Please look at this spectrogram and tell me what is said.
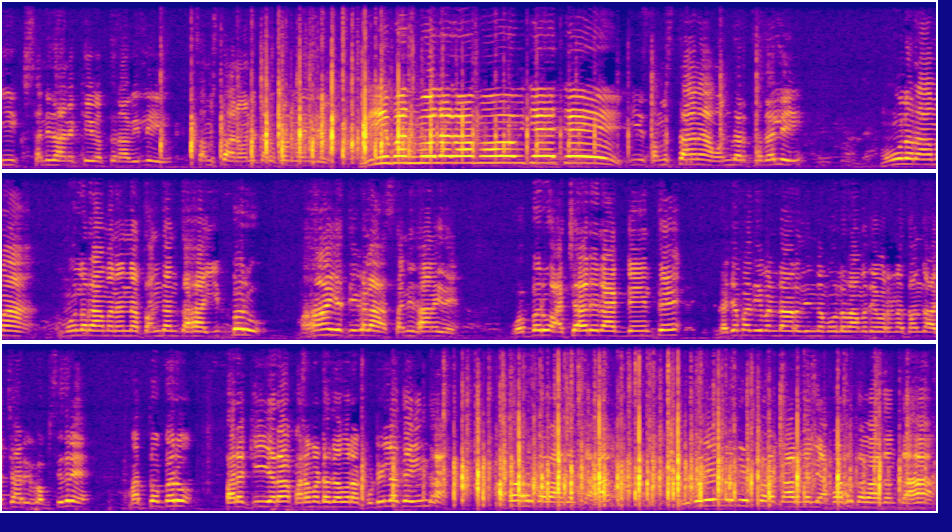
ಈ ಸನ್ನಿಧಾನಕ್ಕೆ ಇವತ್ತು ನಾವಿಲ್ಲಿ ಸಂಸ್ಥಾನವನ್ನು ಕರ್ಕೊಂಡು ಬಂದಿದ್ದೇವೆ. ಶ್ರೀಮನ್ಮೂಲರಾಮೋ ವಿಜಯತೆ. ಈ ಸಂಸ್ಥಾನ ಒಂದರ್ಥದಲ್ಲಿ ಮೂಲರಾಮ ಮೂಲರಾಮನನ್ನ ತಂದಂತಹ ಇಬ್ಬರು ಮಹಾಯತಿಗಳ ಸನ್ನಿಧಾನ ಇದೆ. ಒಬ್ಬರು ಆಚಾರ್ಯರಾಜ್ಞೆಯಂತೆ ಗಜಪತಿ ಭಂಡಾರದಿಂದ ಮೂಲರಾಮದೇವರನ್ನ ತಂದು ಆಚಾರ್ಯ ಒಪ್ಪಿಸಿದ್ರೆ ಮತ್ತೊಬ್ಬರು ಪರಕೀಯರ ಪರಮಠದವರ ಕುಟಿಲತೆಯಿಂದ ಅಪಹೃತವಾದಂತಹ ವಿಭುರೇಂದ್ರ ತೀರ್ಥರ ಕಾಲದಲ್ಲಿ ಅಪಹೃತವಾದಂತಹ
